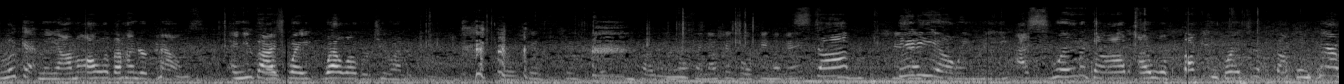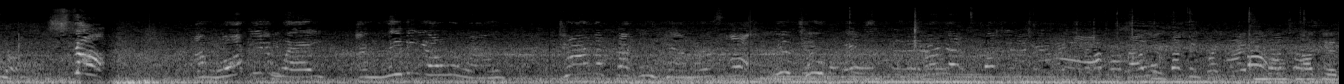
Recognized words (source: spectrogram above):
Look at me. I'm all of 100 pounds, and you guys oh. weigh well over 200 pounds. So she's, she's insulting now she's walking away. Stop She's videoing me. I swear to God, I will fucking break your fucking camera. Stop! I'm walking away. I'm leaving y'all alone. Turn the fucking cameras off. You too, bitch. Turn that fucking camera off or I will fucking break my No, not yet.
